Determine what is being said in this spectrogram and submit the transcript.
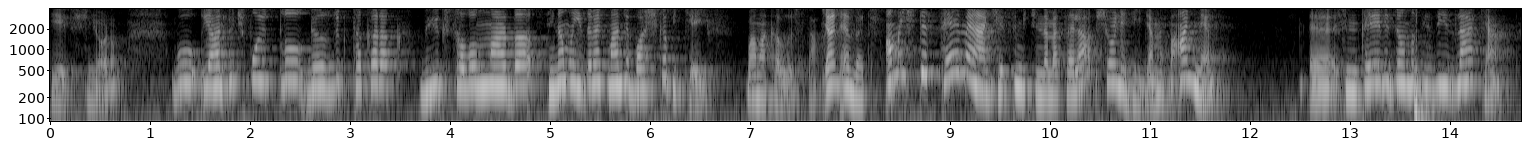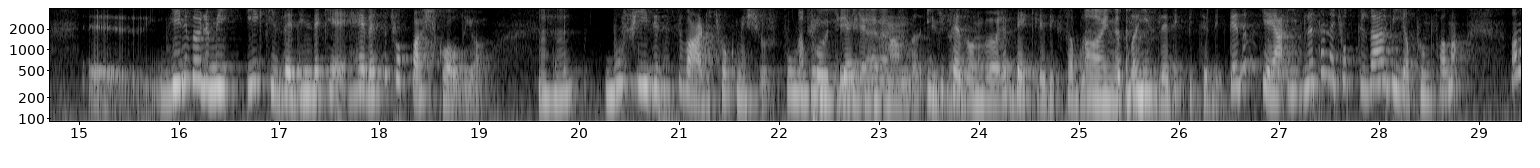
diye düşünüyorum. Bu yani üç boyutlu gözlük takarak büyük salonlarda sinema izlemek bence başka bir keyif bana kalırsa. Yani evet. Ama işte sevmeyen kesim içinde mesela şöyle diyeceğim. Mesela annem e, şimdi televizyonda dizi izlerken e, yeni bölümü ilk izlediğindeki hevesi çok başka oluyor. Hı hı. Bu Fi dizisi vardı çok meşhur. Puh TV'de yayınlandı. Evet, İki izledim. sezonu böyle bekledik sabırsızlıkla Aynen. izledik bitirdik. Dedim ki ya izlesene çok güzel bir yapım falan. Bana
